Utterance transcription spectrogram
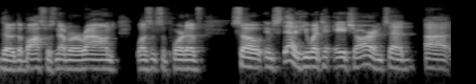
the, the boss was never around wasn't supportive. So instead he went to hr and said uh,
